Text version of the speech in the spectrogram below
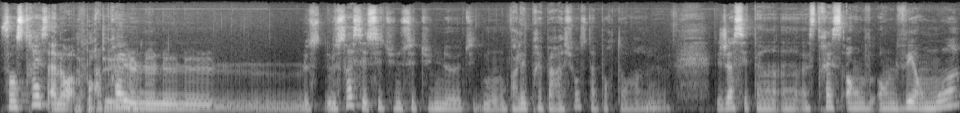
Sans stress. Alors, Apporter, après, le, euh, le, le, le, le- stress, c'est- une. une bon, on parlait de préparation, c'est important. hein. Déjà, c'est un, stress en- enlevé en moins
